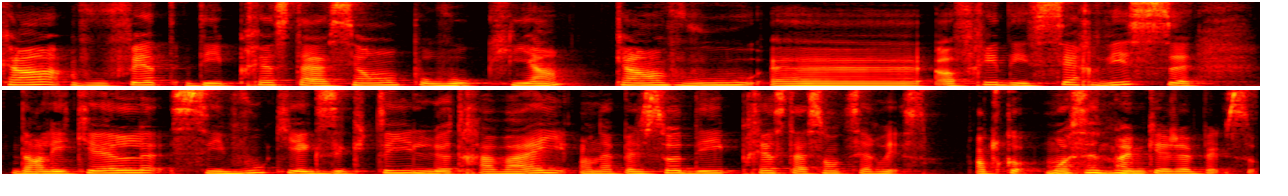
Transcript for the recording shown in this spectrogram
quand vous faites des prestations pour vos clients, quand vous offrez des services dans lesquels c'est vous qui exécutez le travail, on appelle ça des prestations de services. En tout cas, moi, c'est le même que j'appelle ça.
